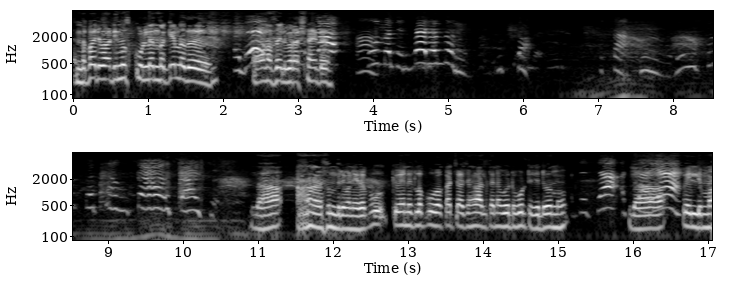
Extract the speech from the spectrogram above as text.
എന്താ പരിപാടി ഇന്ന് സ്കൂളിൽ എന്തൊക്കെയുള്ളത് ഓണ സെലിബ്രേഷൻ ആയിട്ട്. ഇതാ സുന്ദരിമണിയുടെ പൂക്ക് വേണ്ടിയിട്ടുള്ള പൂവൊക്കെ അച്ചാച്ചൻ കാലത്ത് തന്നെ പോയിട്ട് പൊട്ടിച്ചിട്ട് വന്നു. ഇതാ വല്യമ്മ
